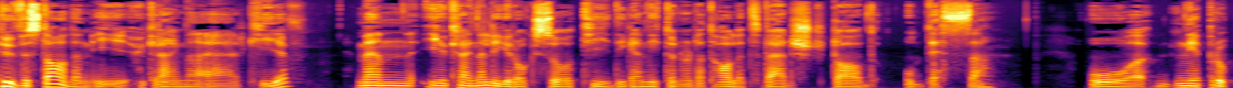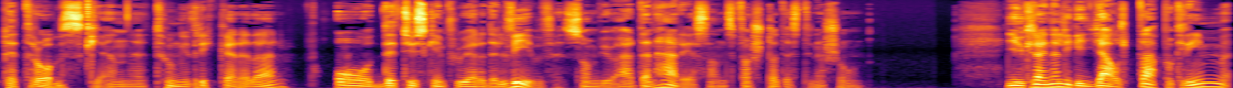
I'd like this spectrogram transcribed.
Huvudstaden i Ukraina är Kiev men i Ukraina ligger också tidiga 1900-talets världsstad Odessa och Dnepropetrovsk, en tungvrickare där och det tyskinfluerade Lviv som ju är den här resans första destination. I Ukraina ligger Jalta på Krim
